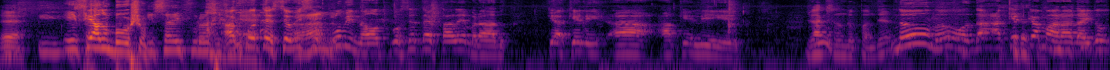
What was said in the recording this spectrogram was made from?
é. e, e enfiar no bucho. E sair furando. Aconteceu isso no Clube Náutico, você deve estar lembrado. Que aquele. A, aquele Jackson do Pandeiro? Não, não, da, aquele camarada aí, do,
